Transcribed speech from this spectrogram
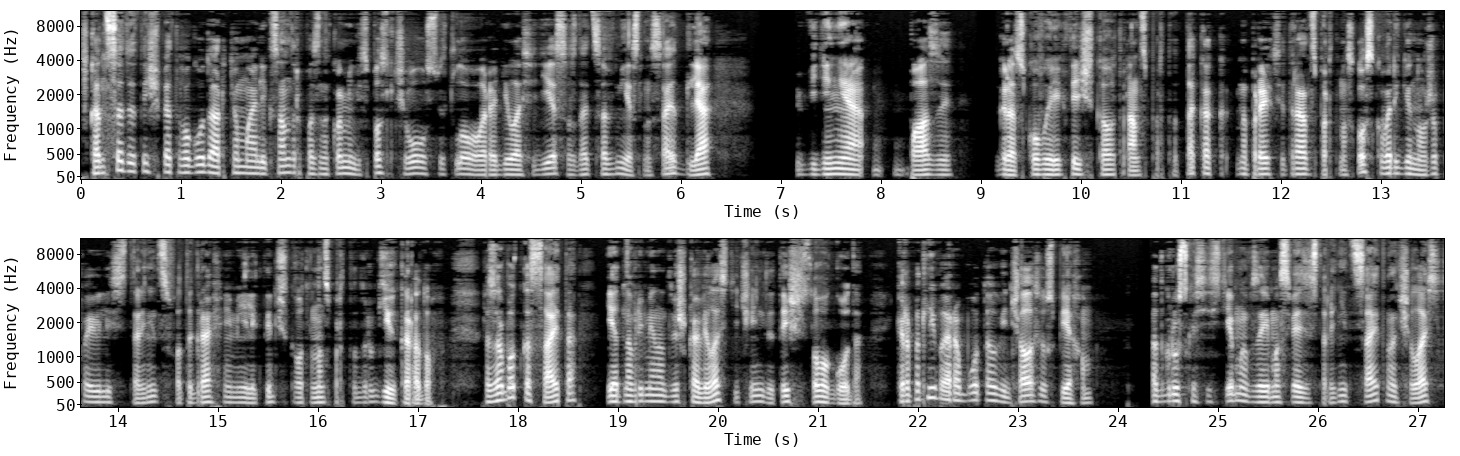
В конце 2005 года Артем и Александр познакомились, после чего у Светлова родилась идея создать совместный сайт для введения базы городского электрического транспорта, так как на проекте «Транспорт Московского региона» уже появились страницы с фотографиями электрического транспорта других городов. Разработка сайта – и одновременно движка велась в течение 2006 года. Кропотливая работа увенчалась успехом. Отгрузка системы взаимосвязи страниц сайта началась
